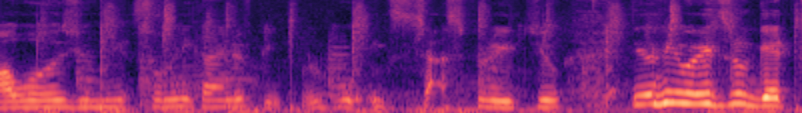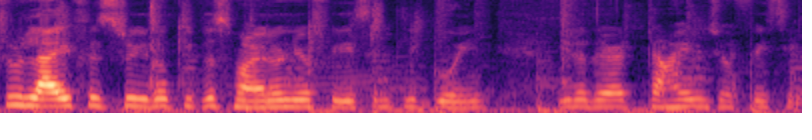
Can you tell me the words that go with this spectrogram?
hours. You meet so many kind of people who exasperate you. The only way to get through life is to you know keep a smile on your face and keep going. You know there are times you're facing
